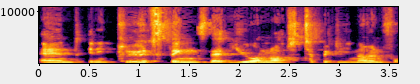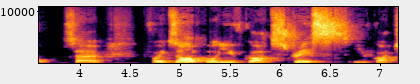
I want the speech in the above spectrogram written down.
And it includes things that you are not typically known for. So, for example, you've got stress, you've got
